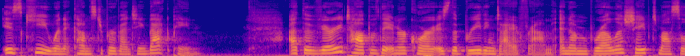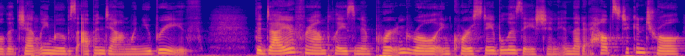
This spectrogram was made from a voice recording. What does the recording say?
is key when it comes to preventing back pain. At the very top of the inner core is the breathing diaphragm, an umbrella shaped muscle that gently moves up and down when you breathe. The diaphragm plays an important role in core stabilization in that it helps to control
